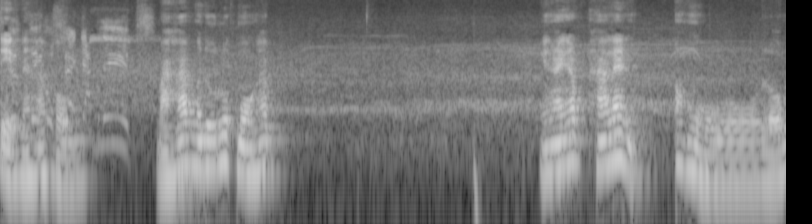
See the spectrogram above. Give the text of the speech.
ติดนะครับผมมาครับมาดูลูกมงครับยังไงครับฮาเลนโอ้โหล้ม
